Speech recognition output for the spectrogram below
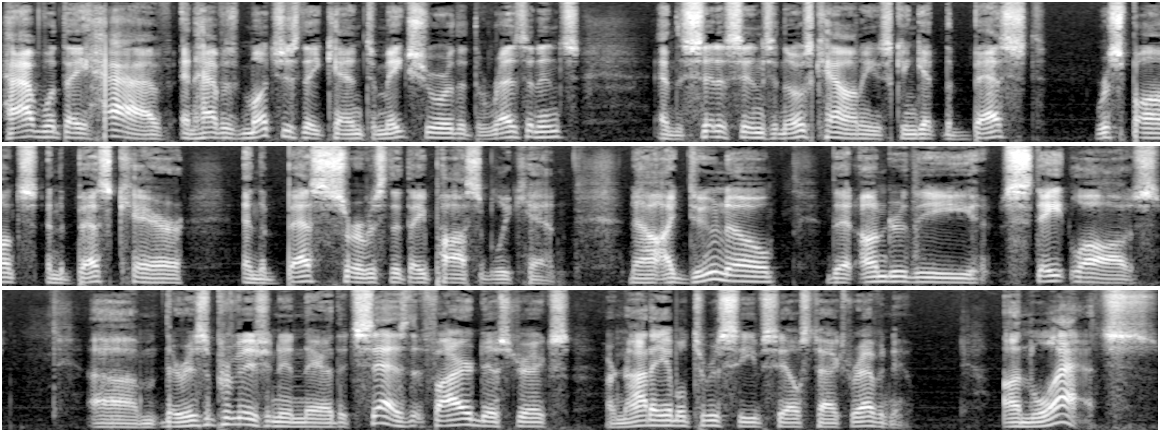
have what they have and have as much as they can to make sure that the residents and the citizens in those counties can get the best response and the best care and the best service that they possibly can. Now, I do know that under the state laws, um, there is a provision in there that says that fire districts are not able to receive sales tax revenue unless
